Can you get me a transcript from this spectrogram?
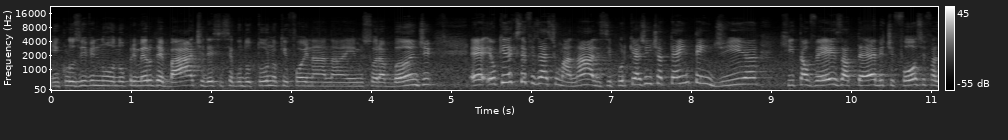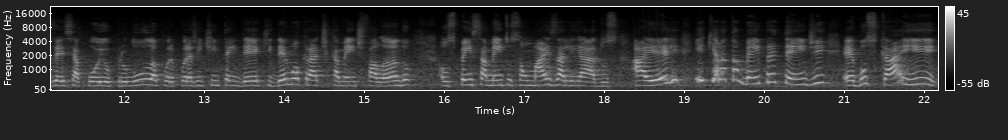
Inclusive no, no primeiro debate desse segundo turno que foi na, na emissora Band. É, eu queria que você fizesse uma análise, porque a gente até entendia que talvez a Tebet fosse fazer esse apoio para o Lula, por, por a gente entender que, democraticamente falando, os pensamentos são mais alinhados a ele e que ela também pretende é, buscar aí,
